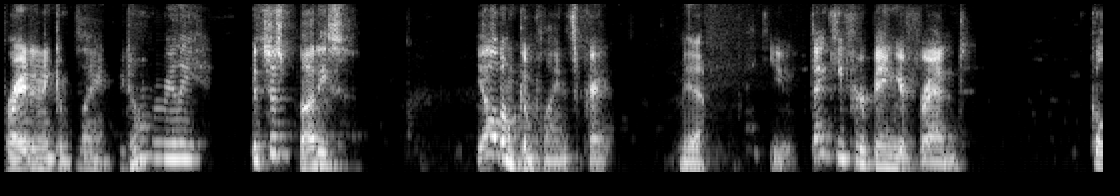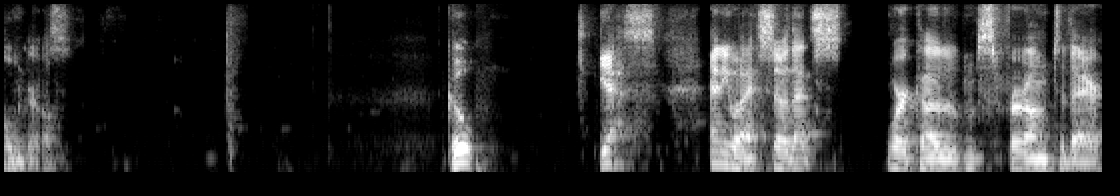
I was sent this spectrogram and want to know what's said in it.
write in and complain. We don't really. It's just buddies. Y'all don't complain. It's great. Yeah. Thank you. Thank you for being a friend. Golden Girls. cool. Yes. Anyway, so that's where it comes from to there.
